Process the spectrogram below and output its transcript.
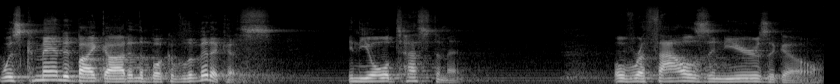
was commanded by God in the book of Leviticus in the Old Testament over a thousand years ago,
